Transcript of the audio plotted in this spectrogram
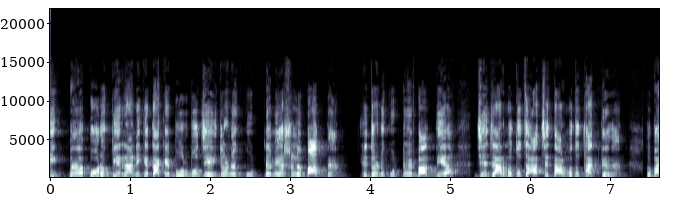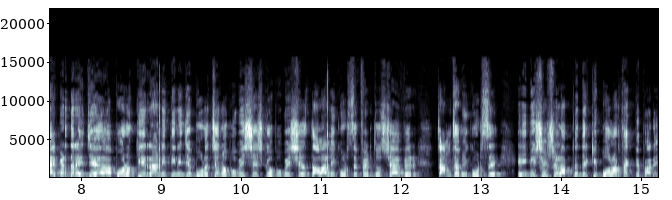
এই আহ, পরকীর রানীকে তাকে বলব যে এই ধরনের কুটনামি আসলে বাদ দেন। এই ধরনের কুট্টুমি বাদ দিয়া যে যার মতো আছে তার মতো থাকতে দেন। তো ভাই ব্রাদার এই যে পরকীয় রানী তিনি যে বলেছেন, অপবিশ্বাসকে অপবিশ্বাস, দালালি করছে, ফেরদোস সাহেবের চামচামি করছে, এই বিষয়ে আপনাদের কি বলার থাকতে পারে?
